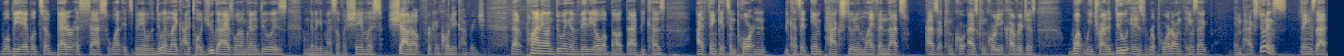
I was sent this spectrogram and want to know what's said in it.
we'll be able to better assess what it's been able to do. And like I told you guys, what I'm going to do is I'm going to give myself a shameless shout out for Concordia coverage. That I'm planning on doing a video about that because I think it's important because it impacts student life, and that's as a Concor- as Concordia coverage as what we try to do is report on things that impact students, things that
